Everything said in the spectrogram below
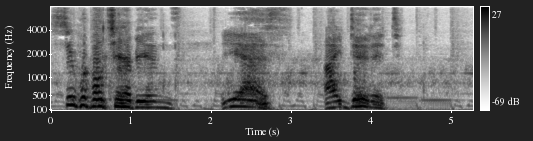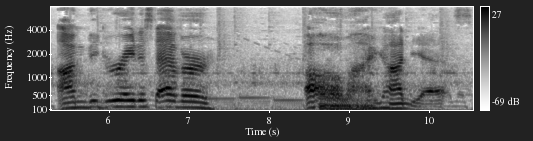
Super Bowl champions! Yes! I did it! I'm the greatest ever! Oh my god, yes.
